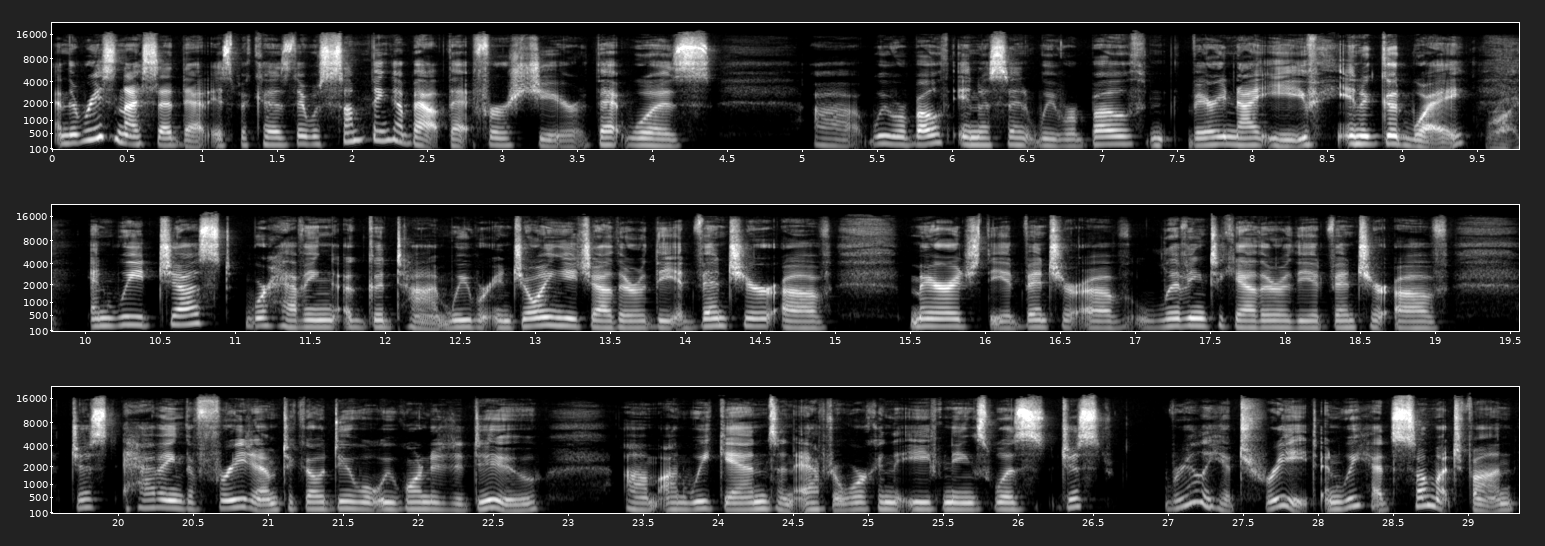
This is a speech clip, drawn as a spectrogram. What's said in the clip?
and the reason I said that is because there was something about that first year that was. Uh, we were both innocent. We were both very naive in a good way. Right. And we just were having a good time. We were enjoying each other, the adventure of marriage, the adventure of living together, the adventure of just having the freedom to go do what we wanted to do um, on weekends and after work in the evenings was just really a treat. And we had so much fun.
